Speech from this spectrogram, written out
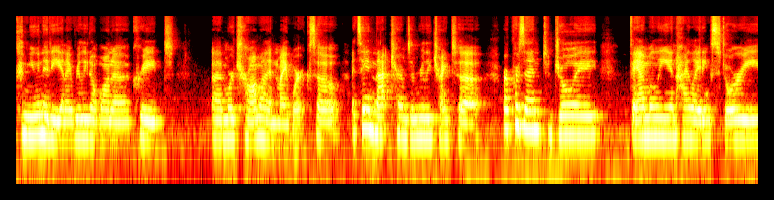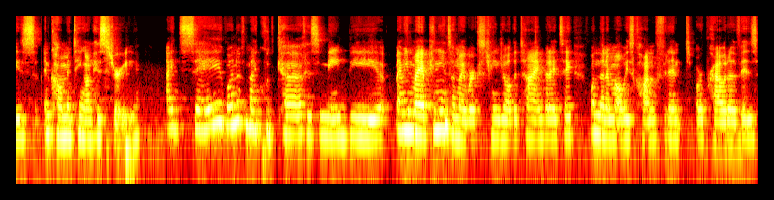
community, and I really don't want to create uh, more trauma in my work. So I'd say, in that terms, I'm really trying to represent joy, family, and highlighting stories and commenting on history. I'd say one of my coup de cœur is maybe, I mean, my opinions on my works change all the time, but I'd say one that I'm always confident or proud of is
